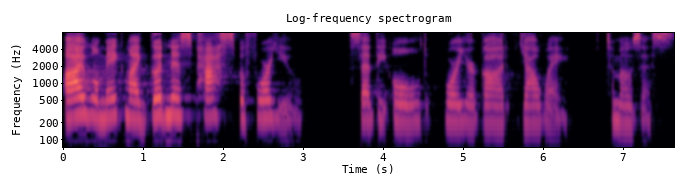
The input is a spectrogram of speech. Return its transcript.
I will make my goodness pass before you, said the old warrior god Yahweh to Moses.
